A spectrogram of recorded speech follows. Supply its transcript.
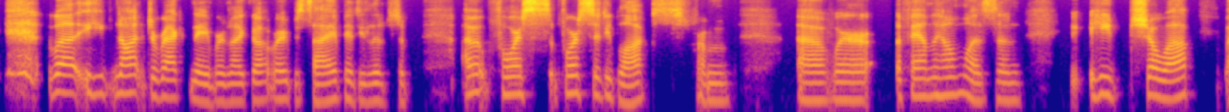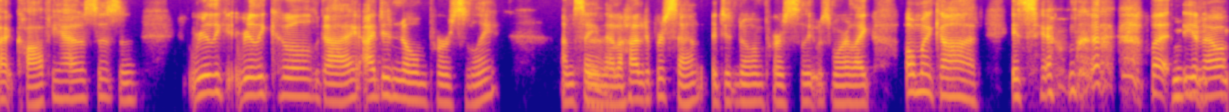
well, he not direct neighbor, and I got right beside, but he lived about four four city blocks from uh, where the family home was, and he- he'd show up at coffee houses and really really cool guy. I didn't know him personally. I'm saying Yeah. that hundred percent. I didn't know him personally. It was more like, oh my god, it's him. but you know,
